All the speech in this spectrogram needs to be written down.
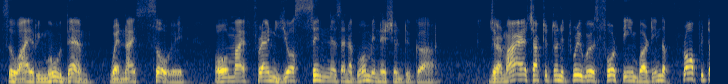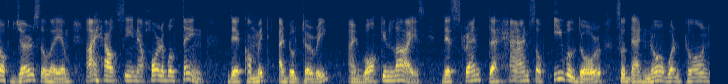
so I removed them. when I saw it. Oh, my friend, your sin is an abomination to God. Jeremiah chapter 23, verse 14 But in the prophet of Jerusalem I have seen a horrible thing. They commit adultery and walk in lies. They strengthen the hands of evildoer so that no one turn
